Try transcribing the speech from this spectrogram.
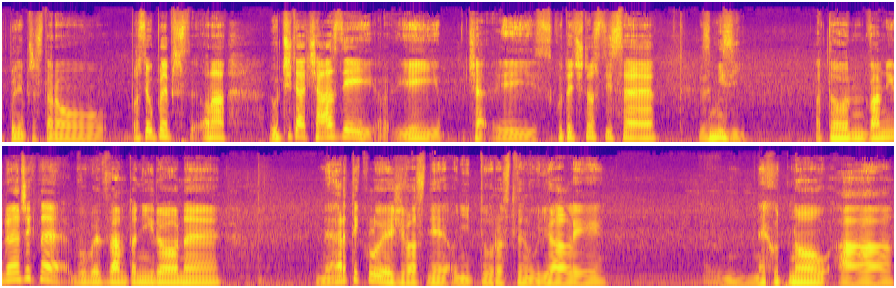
úplně přestanou, prostě úplně přestanou, ona, určitá část její, její, ča, její skutečnosti se zmizí. A to vám nikdo neřekne, vůbec vám to nikdo ne, neartikuluje, že vlastně oni tu rostlinu udělali nechutnou a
